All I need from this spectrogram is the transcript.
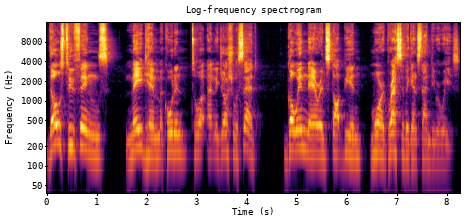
those two things made him, according to what Anthony Joshua said, go in there and start being more aggressive against Andy Ruiz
